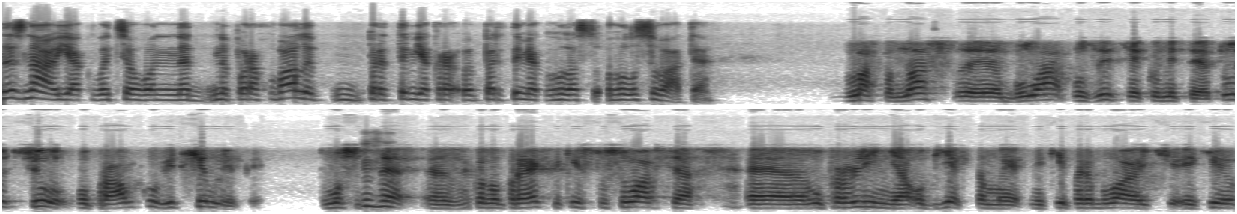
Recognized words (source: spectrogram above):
не знаю, як ви цього не, не порахували перед тим, як перед тим як голосувати. Власне, в нас була позиція комітету цю поправку відхилити. Тому що це е, законопроект, який стосувався е, управління об'єктами, які перебувають, які е,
